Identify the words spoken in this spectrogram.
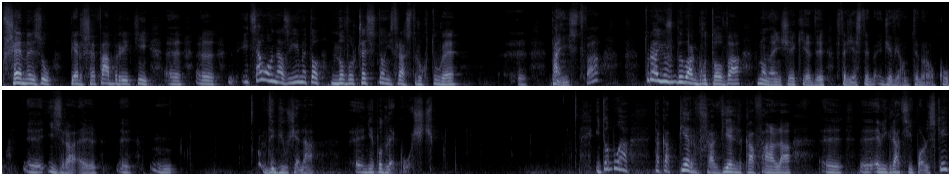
przemysł, pierwsze fabryki i całą, nazwijmy to, nowoczesną infrastrukturę państwa, która już była gotowa w momencie, kiedy w 1949 roku y, Izrael y, wybił się na y, niepodległość. I to była taka pierwsza wielka fala emigracji polskiej.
